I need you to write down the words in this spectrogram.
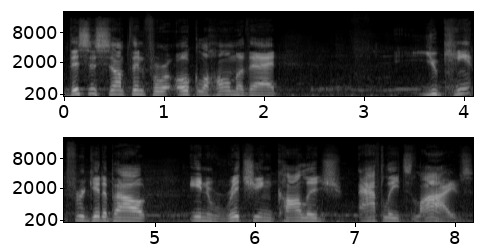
This is something for Oklahoma that you can't forget about enriching college athletes' lives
